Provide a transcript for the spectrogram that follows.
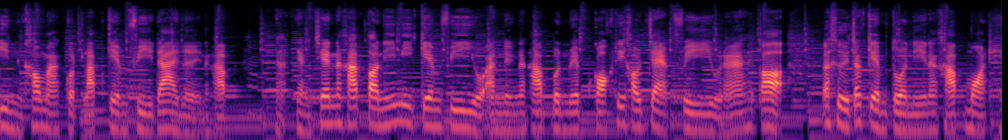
อินเข้ามากดรับเกมฟรีได้เลยนะครับ นะอย่างเช่นนะครับ ตอนนี้มีเกมฟรีอยู่อันนึงนะครับ บนเว็บก๊อกที่เขาแจกฟรีอยู่นะ ก็ก็คือเจ้าเกมตัวนี้นะครับมอดเฮ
